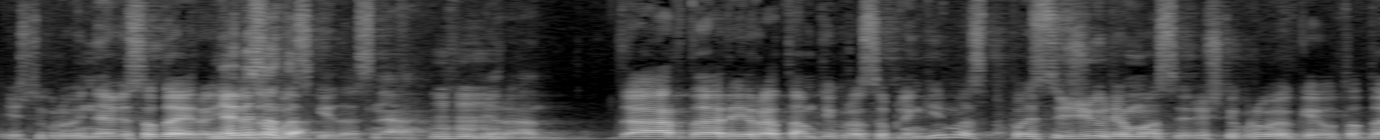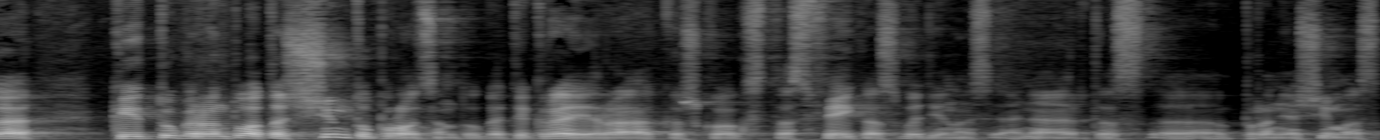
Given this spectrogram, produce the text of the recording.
iš tikrųjų ne visada yra Ne visada. skydas, ne. Mhm. Yra, dar, dar yra tam tikros aplinkybės pasižiūrimas ir iš tikrųjų, kai jau tada, kai tu garantuotas šimtų procentų, kad tikrai yra kažkoks tas fejkas vadinasi, ne, ir tas uh, pranešimas,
